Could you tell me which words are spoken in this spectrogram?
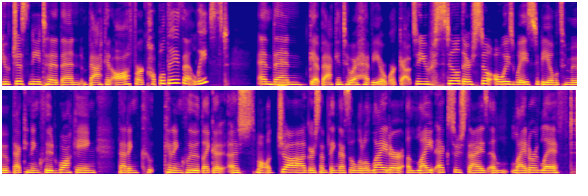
you just need to then back it off for a couple days at least and hmm. then get back into a heavier workout. So you still there's still always ways to be able to move. That can include walking, that inc- can include like a, a small jog or something that's a little lighter, a light exercise, a lighter lift,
